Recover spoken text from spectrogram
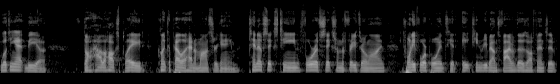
Looking at the, uh, the how the Hawks played, Clint Capela had a monster game. 10 of 16, 4 of 6 from the free throw line, 24 points. He had 18 rebounds, 5 of those offensive,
